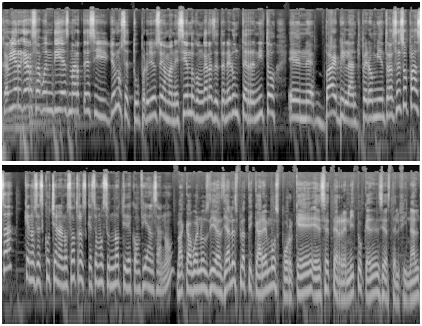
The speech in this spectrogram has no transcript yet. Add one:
Javier Garza, buen día, es martes y yo no sé tú, pero yo estoy amaneciendo con ganas de tener un terrenito en eh, Barbiland. Pero mientras eso pasa, que nos escuchen a nosotros, que somos un noti de confianza, ¿no? Maca, buenos días. Ya les platicaremos por qué ese terrenito, quédense hasta el final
